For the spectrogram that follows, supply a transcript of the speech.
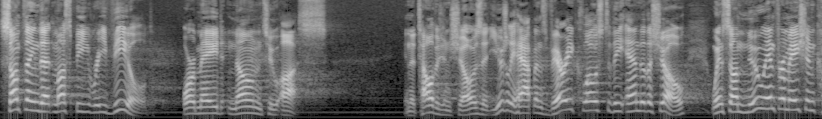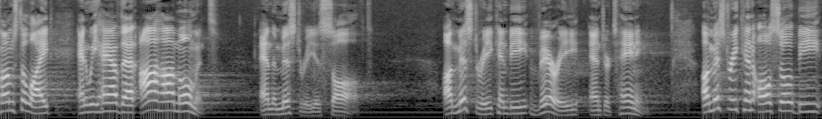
something that must be revealed or made known to us. In the television shows, it usually happens very close to the end of the show when some new information comes to light and we have that aha moment and the mystery is solved. A mystery can be very entertaining. A mystery can also be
